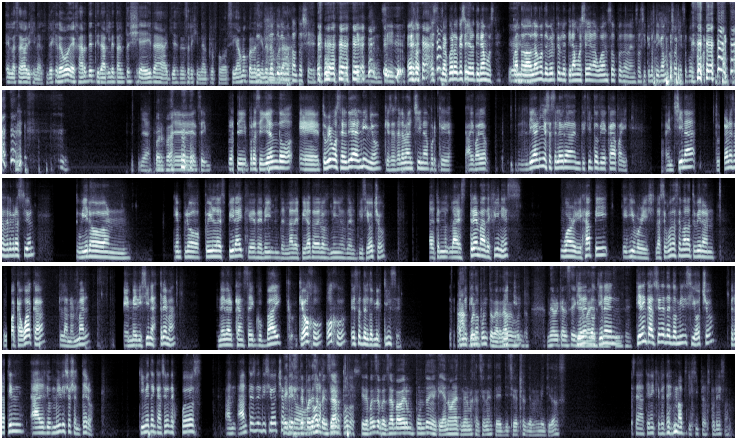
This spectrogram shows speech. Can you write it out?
en la saga original. Debo dejar de tirarle tanto shade a Just Dance original, por favor. Sigamos con la No, siguiente no temporada. tanto shade. Sí, eso, es- me acuerdo que eso ya lo tiramos. Cuando hablamos de Virtus le tiramos shade a One the Dance, así que no sigamos con eso, por favor. Ya. Por favor. Eh, sí, prosi- prosiguiendo, eh, tuvimos el Día del Niño, que se celebra en China porque hay varios... El Día del Niño se celebra en distintos días cada país. En China tuvieron esa celebración, tuvieron, por ejemplo, Fearless Spirit, que es de, la de Pirata de los Niños del 18, la, extrema de Fines, Worry Be Happy y Gibberish. La segunda semana tuvieron Waka Waka, la normal, eh, Medicina Extrema, Never Can Say Goodbye, que, que ojo, ojo, esa es del 2015. Se están Ah, metiendo- buen punto, ¿verdad? no buen punto. Never can say tienen- goodbye. lo tienen- 2015. Tienen canciones del 2018, pero tienen al 2018 entero. Aquí meten canciones de juegos an- antes del 18, Es que si pero te pones no a pensar, todos. Si te pones a pensar, va a haber un punto en el que ya no van a tener más canciones de 18 al 2022. O sea, tienen que meter más viejitas por eso.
